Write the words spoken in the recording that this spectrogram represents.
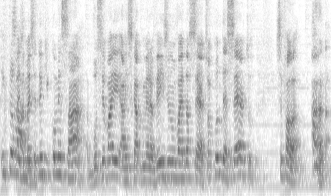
Então, mas, sabe? mas você tem que começar. Você vai arriscar a primeira vez e não vai dar certo. Só que quando der certo, você fala, ah,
